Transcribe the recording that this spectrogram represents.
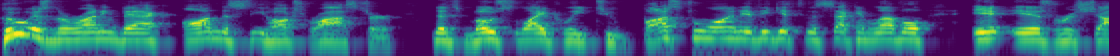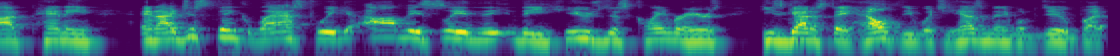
Who is the running back on the Seahawks roster that's most likely to bust one if he gets to the second level? It is Rashad Penny. And I just think last week, obviously, the, the huge disclaimer here is he's got to stay healthy, which he hasn't been able to do. But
